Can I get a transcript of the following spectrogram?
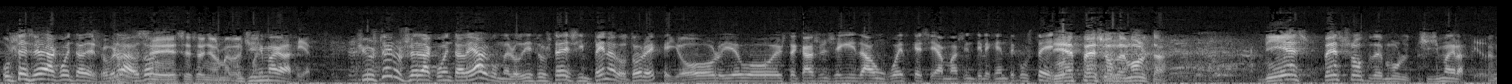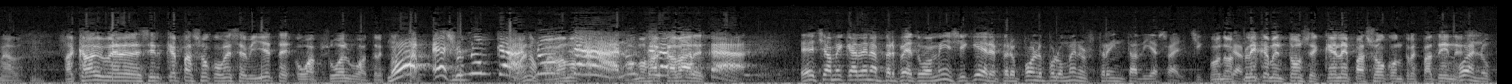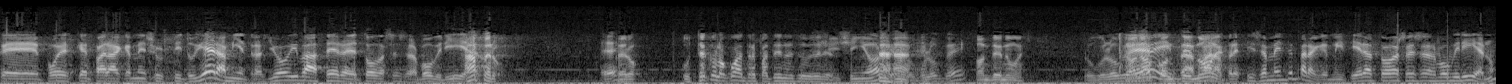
Usted se da cuenta de eso, ¿verdad, doctor? Sí, sí, señor, me doy Muchísimas gracias. Si usted no se da cuenta de algo, me lo dice usted sin pena, doctor, ¿eh? que yo le llevo este caso enseguida a un juez que sea más inteligente que usted. Diez pesos de multa. Diez pesos de multa. Muchísimas gracias. De nada. Acábeme de decir qué pasó con ese billete o absuelvo a Tres ¡No! ¡Eso nunca! Bueno, pues ¡Nunca! vamos, ¡Nunca vamos a acabar nunca! Échame cadena perpetua a mí si quiere, pero ponle por lo menos 30 días al chico. Bueno, explíqueme entonces qué le pasó con Tres Patines. Bueno, que pues que para que me sustituyera mientras yo iba a hacer eh, todas esas boberías. Ah, pero... ¿Eh? Pero, ¿usted colocó a Tres Patines en su? Sí, señor, yo lo coloqué. Continúe. Lo coloqué No, no, y continúe. para- precisamente para que me hiciera todas esas boberías, ¿no?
